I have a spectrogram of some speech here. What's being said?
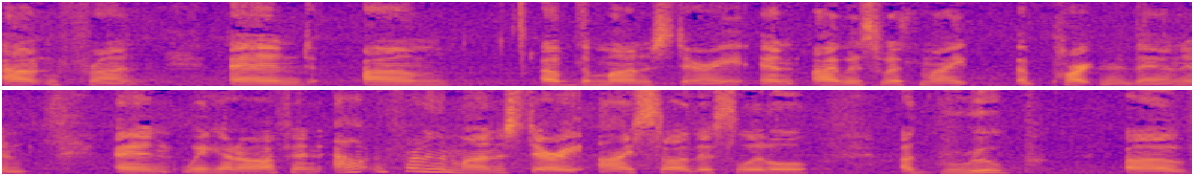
out in front, and um, of the monastery, and I was with my uh, partner then, and and we got off, and out in front of the monastery, I saw this little a group of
